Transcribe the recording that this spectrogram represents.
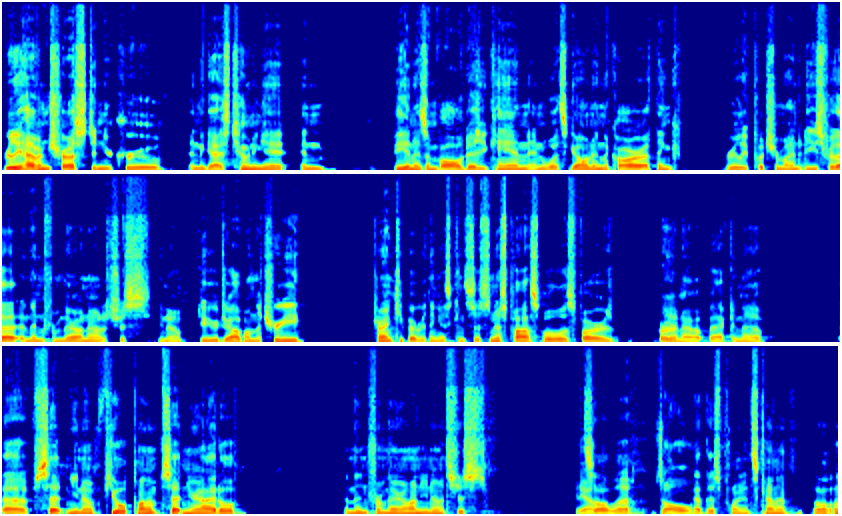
really having trust in your crew and the guys tuning it and being as involved as you can in what's going in the car, I think really puts your mind at ease for that. And then from there on out, it's just, you know, do your job on the tree, try and keep everything as consistent as possible as far as burnout, backing up, uh, setting, you know, fuel pump, setting your idle. And then from there on, you know, it's just, it's Yeah. all, uh, It's all at this point, it's kind of, all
